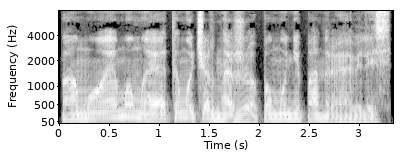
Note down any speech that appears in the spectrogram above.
по-моему, мы этому черножопому не понравились.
